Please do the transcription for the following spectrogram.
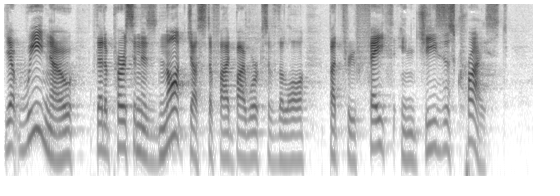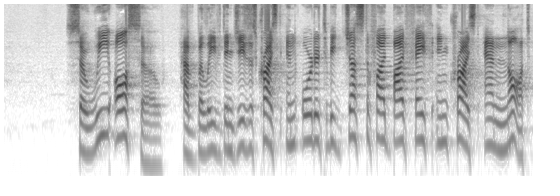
Yet we know that a person is not justified by works of the law, but through faith in Jesus Christ. So we also have believed in Jesus Christ in order to be justified by faith in Christ and not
